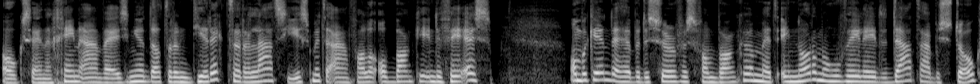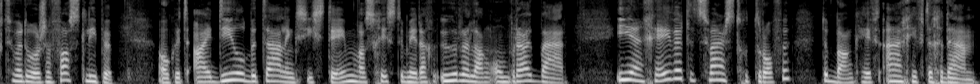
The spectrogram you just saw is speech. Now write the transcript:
Ook zijn er geen aanwijzingen dat er een directe relatie is met de aanvallen op banken in de VS. Onbekenden hebben de servers van banken met enorme hoeveelheden data bestookt, waardoor ze vastliepen. Ook het Ideal betalingssysteem was gistermiddag urenlang onbruikbaar. ING werd het zwaarst getroffen, de bank heeft aangifte gedaan.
